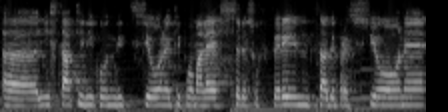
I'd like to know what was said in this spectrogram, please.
eh, gli stati di condizione tipo malessere, sofferenza, depressione,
